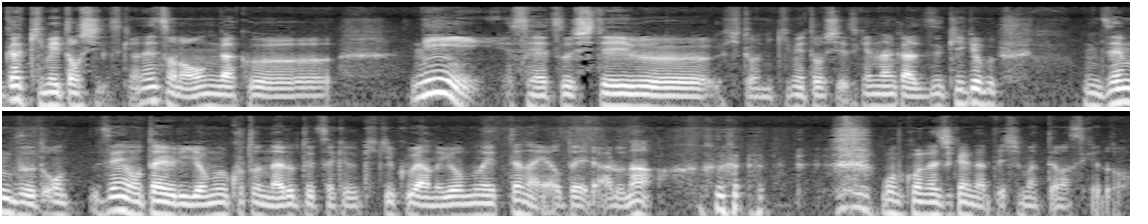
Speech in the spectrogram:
が決めてほしいですけどね。その音楽に精通している人に決めてほしいですけど、なんか結局、全部、全お便り読むことになるって言ってたけど、結局あの読めてないお便りあるな。もうこんな時間になってしまってますけど。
